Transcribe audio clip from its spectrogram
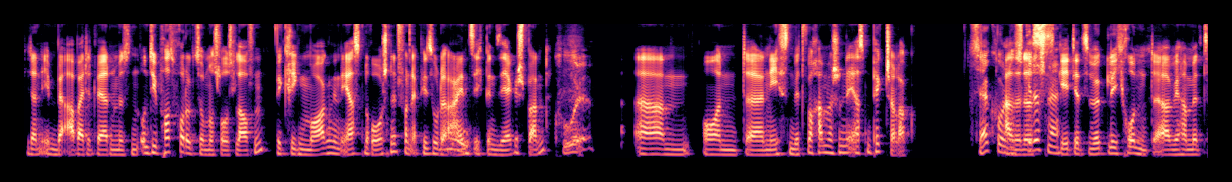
die dann eben bearbeitet werden müssen. Und die Postproduktion muss loslaufen. Wir kriegen morgen den ersten Rohschnitt von Episode oh. 1. Ich bin sehr gespannt. Cool. Ähm, und äh, nächsten Mittwoch haben wir schon den ersten Picture Log. Sehr cool. Also das, das geht, jetzt wirklich rund. Ja, wir haben jetzt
